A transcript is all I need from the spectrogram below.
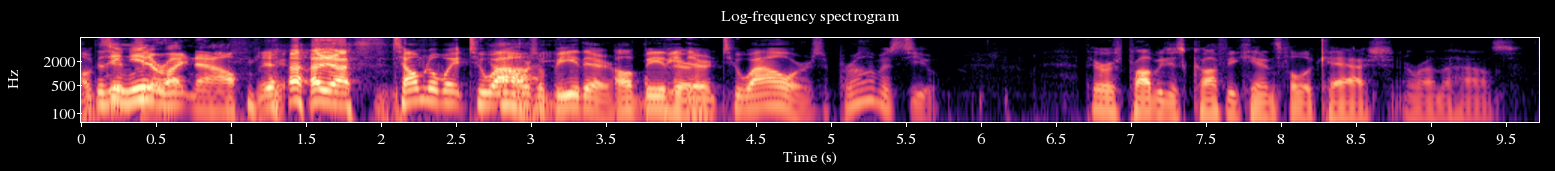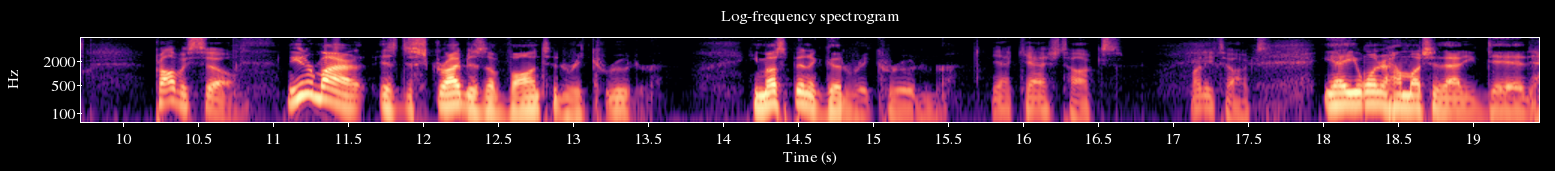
I'll Does he need there. it right now? yeah, yes. Tell him to wait two God. hours. I'll be there. I'll be be there. there in two hours. I promise you. There was probably just coffee cans full of cash around the house. Probably so. Niedermeyer is described as a vaunted recruiter. He must have been a good recruiter. Yeah, cash talks, money talks. Yeah, you wonder how much of that he did.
